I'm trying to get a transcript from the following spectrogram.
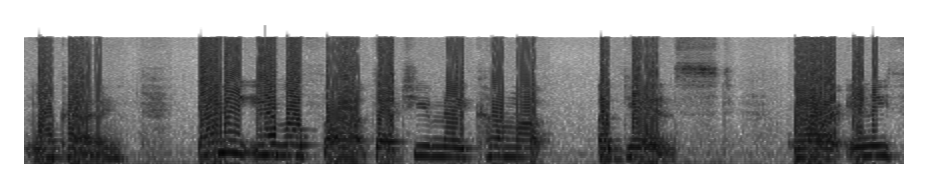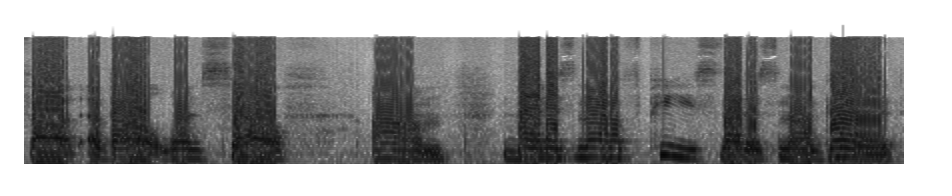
Okay. Any evil thought that you may come up against or any thought about oneself um, that is not of peace, that is not good,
